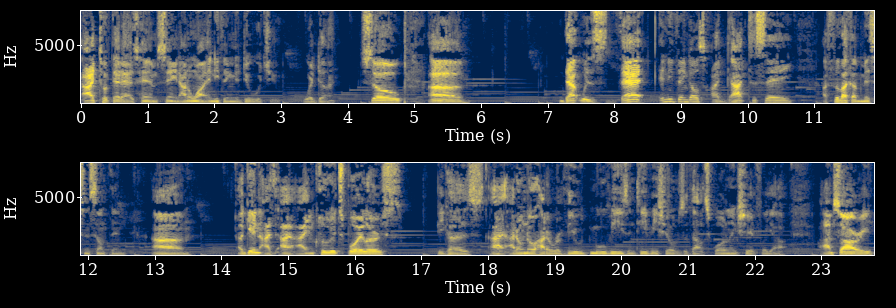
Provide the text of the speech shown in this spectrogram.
I took that as him saying I don't want anything to do with you we're done. So, uh, that was that. Anything else I got to say? I feel like I'm missing something. Um, again, I, I, I, included spoilers because I, I don't know how to review movies and TV shows without spoiling shit for y'all. I'm sorry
